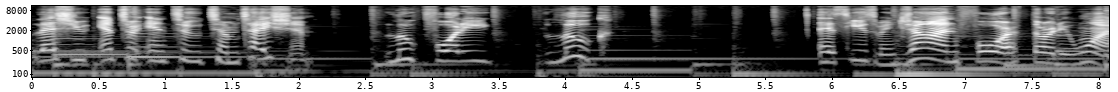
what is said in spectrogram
lest you enter into temptation. Luke 40, Luke, excuse me, John 4 31.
